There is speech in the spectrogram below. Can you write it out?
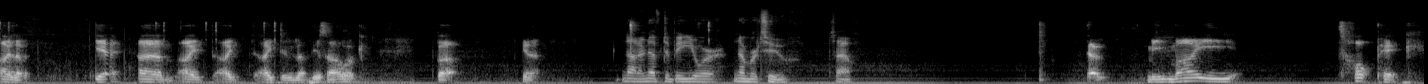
I love it. Yeah, um, I I I do love this artwork, but you know, Not enough to be your number two. So no, me my top pick,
